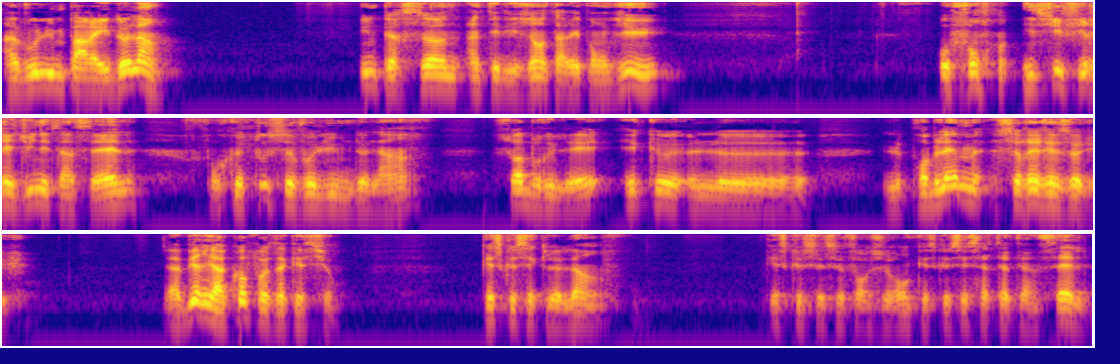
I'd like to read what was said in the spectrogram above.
un volume pareil de lin? Une personne intelligente a répondu au fond, il suffirait d'une étincelle pour que tout ce volume de lin soit brûlé et que le, problème serait résolu. La Yaakov pose la question. Qu'est-ce que c'est que le lin? Qu'est-ce que c'est ce forgeron? Qu'est-ce que c'est cette étincelle?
